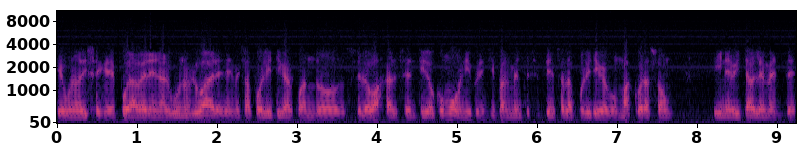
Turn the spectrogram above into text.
que uno dice que puede haber en algunos lugares de mesa política cuando se lo baja el sentido común y principalmente se piensa la política con más corazón, inevitablemente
